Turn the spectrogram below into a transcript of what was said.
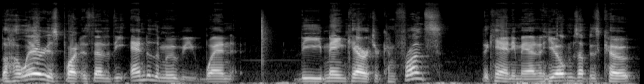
the hilarious part is that at the end of the movie, when the main character confronts the Candyman and he opens up his coat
